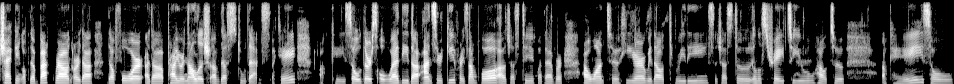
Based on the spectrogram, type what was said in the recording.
checking of the background or the the for uh, the prior knowledge of the students, okay. Okay, so there's already the answer key. For example, I'll just take whatever I want to hear without reading. So just to illustrate to you how to, okay, so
